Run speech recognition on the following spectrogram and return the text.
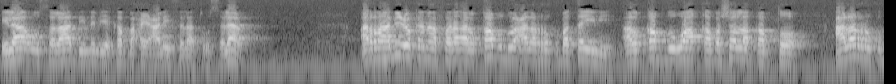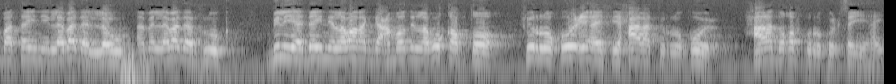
ilaa uu salaadii nebiga ka baxay calayhi salaatu wasalaam. Araabicu kan afara alqabdu cala rukbatayni. Alqabdu waa qabasho la qabto cala rukbatayni labada low ama labada ruug. Bilyadayni labada gacmood in lagu qabto fi rukuuci ay fii xaalati rukuuc. Xaaladda qofku rukuucsan yahay.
